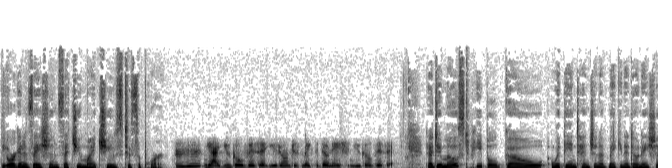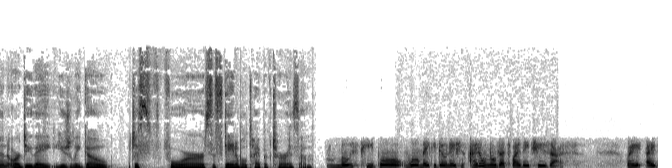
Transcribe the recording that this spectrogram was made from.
the organizations that you might choose to support. Mm-hmm. Yeah, you go visit. You don't just make the donation, you go visit. Now, do most people go with the intention of making a donation, or do they usually go just for sustainable type of tourism? Most people will make a donation. I don't know that's why they choose us. Right. I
